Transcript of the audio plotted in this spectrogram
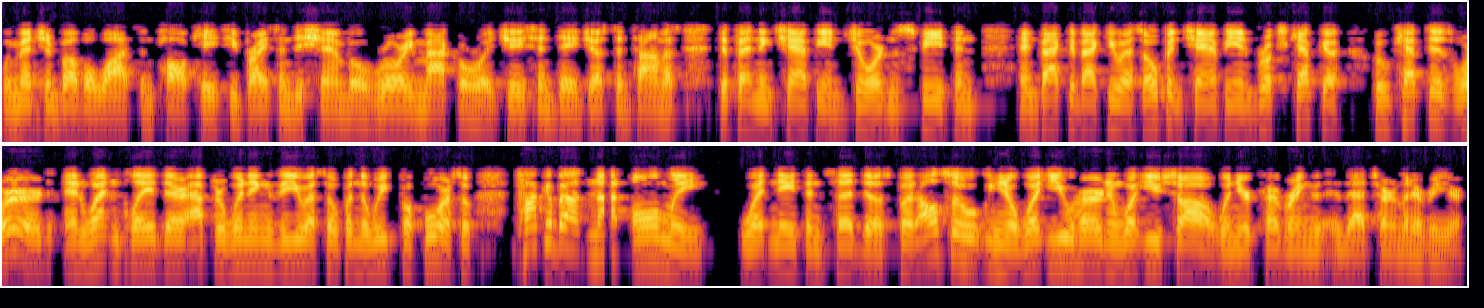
we mentioned Bubba Watson, Paul Casey, Bryson DeChambeau, Rory McIlroy, Jason Day, Justin Thomas, defending champion Jordan Spieth, and, and back-to-back U.S. Open champion Brooks Koepka, who kept his word and went and played there after winning the U.S. Open the week before. So talk about not only what Nathan said to us, but also, you know, what you heard and what you saw when you're covering that tournament every year.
